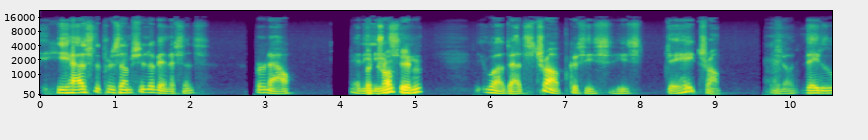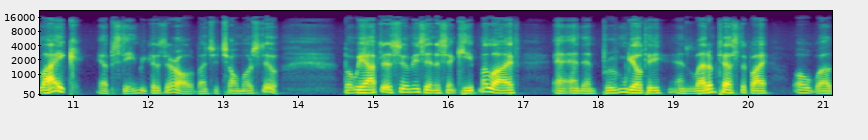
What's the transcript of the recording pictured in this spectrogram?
he has the presumption of innocence for now, and he but needs trump to- didn't Well, that's Trump because he's he's they hate Trump. You know, they like Epstein because they're all a bunch of chomos too. But we have to assume he's innocent, keep him alive, and, and then prove him guilty and let him testify. Oh well,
